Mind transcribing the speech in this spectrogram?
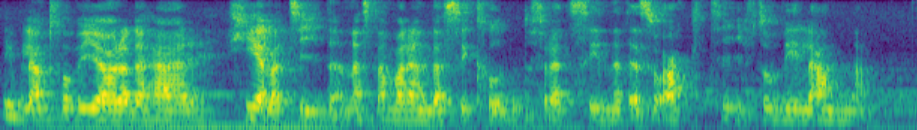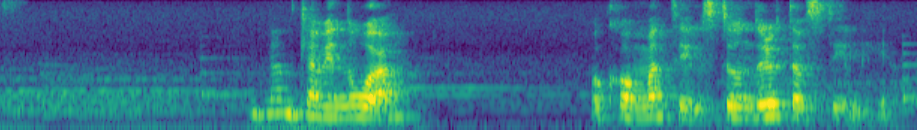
Ibland får vi göra det här hela tiden, nästan varenda sekund för att sinnet är så aktivt och vill annat. Ibland kan vi nå och komma till stunder utav stillhet.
